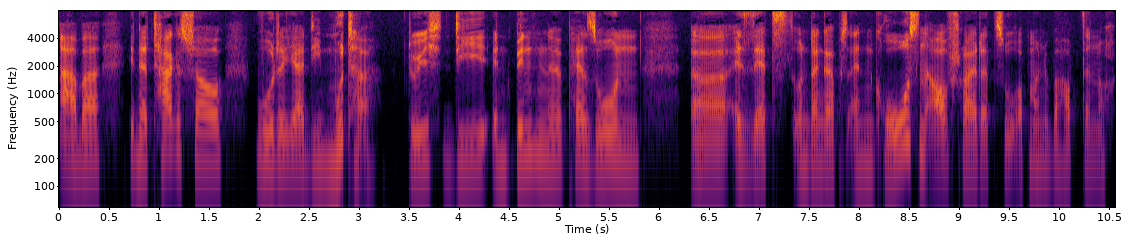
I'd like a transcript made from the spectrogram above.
Aber in der Tagesschau wurde ja die Mutter durch die entbindende Person äh, ersetzt. Und dann gab es einen großen Aufschrei dazu, ob man überhaupt dann noch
